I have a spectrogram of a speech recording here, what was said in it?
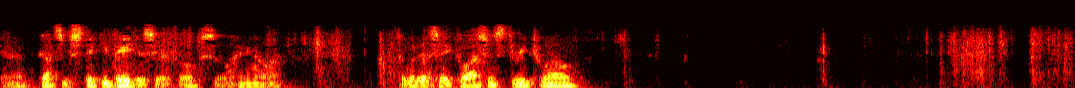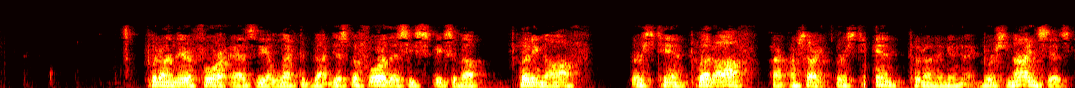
And I've got some sticky pages here, folks, so hang on. So what did I say? Colossians 3.12. Put on therefore as the elect of God. Just before this, he speaks about putting off, verse 10, put off, uh, I'm sorry, verse 10, put on a new man. Verse 9 says,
